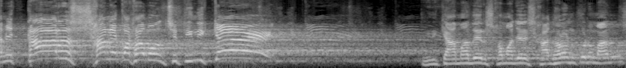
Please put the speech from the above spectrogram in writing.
আমি কার সানে কথা বলছি? তিনি কে? তিনি কি আমাদের সমাজের সাধারণ কোনো মানুষ?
